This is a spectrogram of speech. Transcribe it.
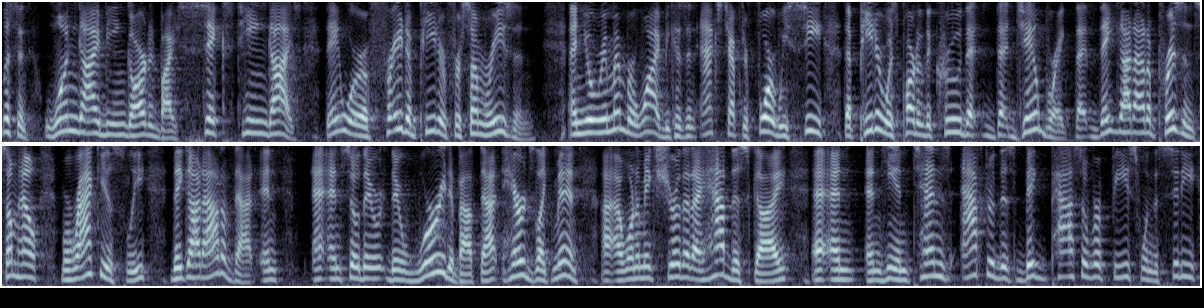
Listen, one guy being guarded by 16 guys. They were afraid of Peter for some reason. And you'll remember why, because in Acts chapter 4, we see that Peter was part of the crew that, that jailbreak, that they got out of prison. Somehow, miraculously, they got out of that. And and so they're, they're worried about that. Herod's like, man, I, I want to make sure that I have this guy. And, and he intends, after this big Passover feast, when the city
